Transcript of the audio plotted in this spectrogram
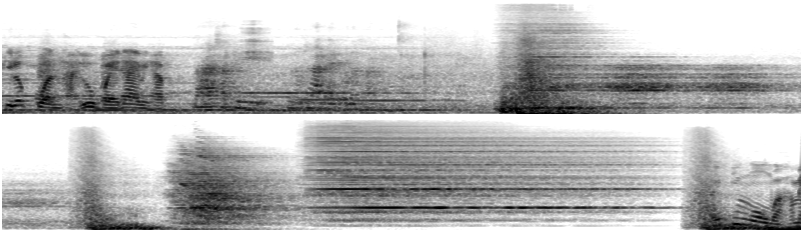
พี่รบกวนถ่ายรูปไว้ได้ไหมครับ ได้ค่ะพี่หนูถ่ายไปดูเลยค่ะ งงว่ะทำไม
